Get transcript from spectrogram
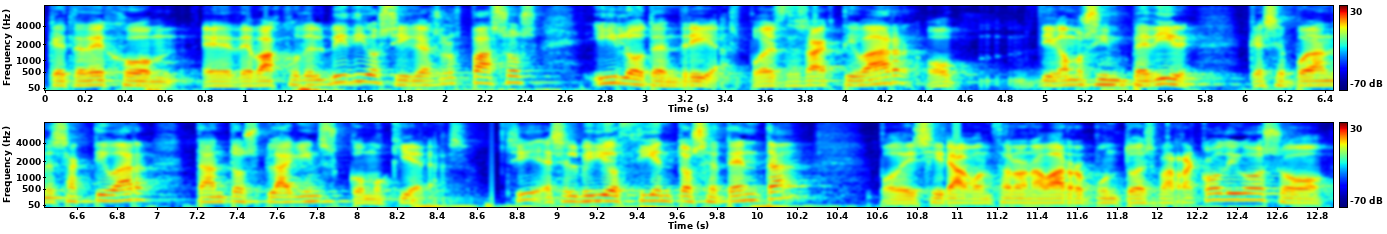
que te dejo eh, debajo del vídeo, sigues los pasos y lo tendrías. Puedes desactivar o, digamos, impedir que se puedan desactivar tantos plugins como quieras. ¿Sí? Es el vídeo 170 Podéis ir a gonzalonavarro.es barra códigos o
